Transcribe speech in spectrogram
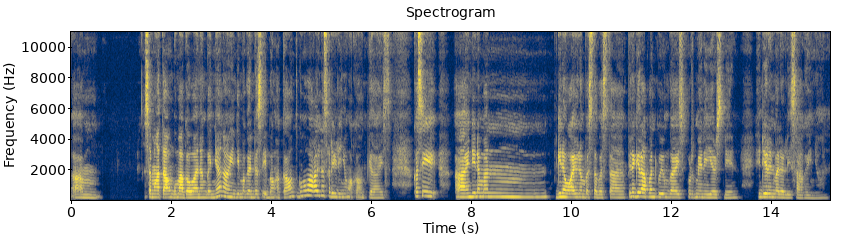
um, sa mga taong gumagawa ng ganyan na hindi maganda sa ibang account, gumawa kayo ng sarili niyong account guys. Kasi, ah, hindi naman ginawa yun ng basta-basta. Pinaghirapan ko yun guys for many years din. Hindi rin madali sa'kin yun.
